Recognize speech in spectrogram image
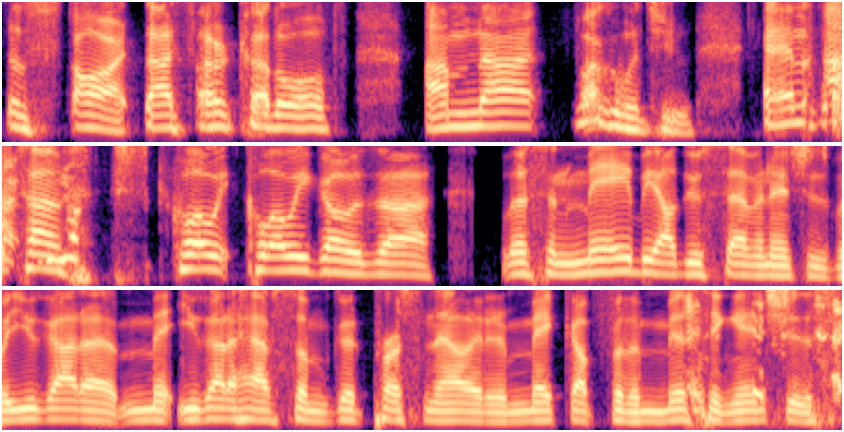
to start, that's our cutoff. I'm not fucking with you. And I, One time, Chloe Chloe goes, uh, "Listen, maybe I'll do seven inches, but you gotta you gotta have some good personality to make up for the missing inches."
